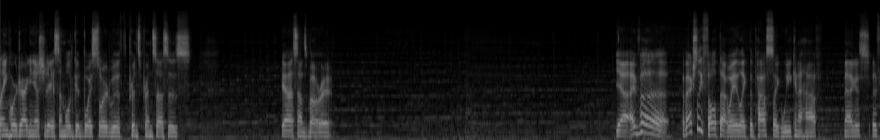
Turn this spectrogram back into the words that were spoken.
Playing Hoard Dragon yesterday, assembled Good Boy Sword with Prince Princesses. Yeah, that sounds about right. Yeah, I've uh I've actually felt that way like the past like week and a half, Magus. I've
